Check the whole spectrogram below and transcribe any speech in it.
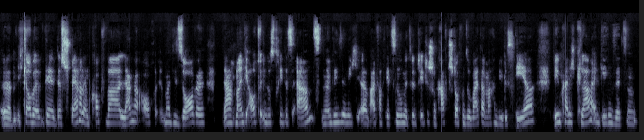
äh, ich glaube, der, das Sperren im Kopf war lange auch immer die Sorge, ja, meint die Autoindustrie das ernst? Ne? Will sie nicht äh, einfach jetzt nur mit synthetischen Kraftstoffen so weitermachen wie bisher? Dem kann ich klar entgegensetzen.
